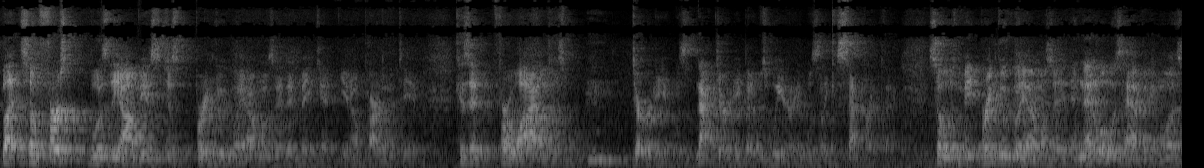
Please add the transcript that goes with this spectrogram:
But, so first was the obvious, just bring Guglielmo's in and make it, you know, part of the team. Because it for a while it was dirty, it was, not dirty, but it was weird, it was like a separate thing. So it was bring Guglielmo's in, and then what was happening was,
